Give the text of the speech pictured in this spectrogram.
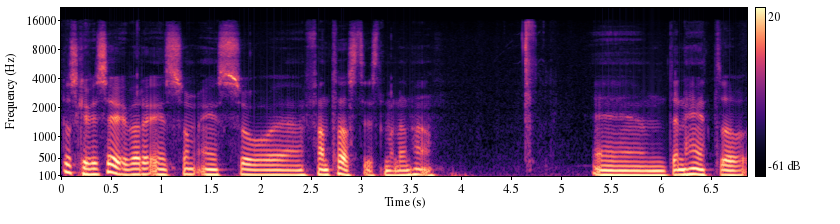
Då ska vi se vad det är som är så eh, fantastiskt med den här. Eh, den heter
